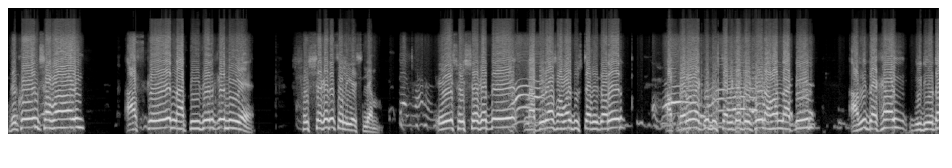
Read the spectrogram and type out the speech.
দেখুন সবাই আজকে নাতিদেরকে নিয়ে শস্য খেতে চলে গেছিলাম। এই শস্য খেতে নাতিরা সবাই দুষ্টামি করেন। আপনারাও একটু দুষ্টামিটা দেখুন আমার নাতির। আমি দেখাই ভিডিওটা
